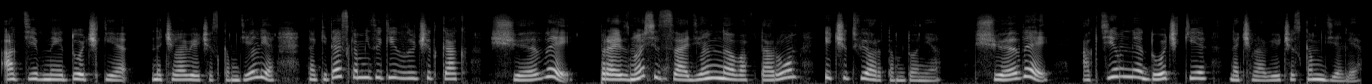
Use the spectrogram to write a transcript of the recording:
Активные точки на человеческом деле на китайском языке звучит как «xuewei», произносится отдельно во втором и четвертом тоне. «Xuewei» – активные точки на человеческом деле.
